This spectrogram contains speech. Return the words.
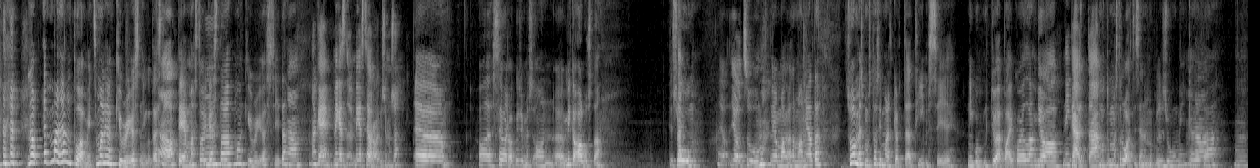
no, en, mä en tuomitse. Mä oon ihan curious niin tästä Joo. teemasta oikeastaan. Mm. Mä oon curious siitä. No, okei. Okay. Mikäs, mikäs seuraava kysymys on? Öö, seuraava kysymys on, öö, mikä alusta? Zoom. Joo, joo, Zoom. Joo, mä oon samaa mieltä. Suomessa musta tosi monet käyttää Teamsia niin kuin työpaikoilla. Joo, niin käyttää. Mutta mun mielestä Ruotsissa enemmän kuin Zoomia käytetään. No. Mm.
